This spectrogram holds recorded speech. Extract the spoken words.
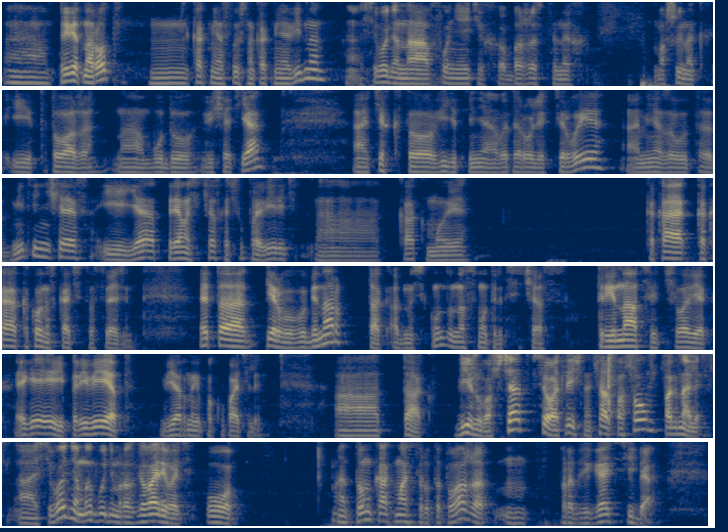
Э, привет, народ! Как меня слышно, как меня видно? Э, сегодня на фоне этих божественных машинок и татуажа э, буду вещать я. Тех, кто видит меня в этой роли впервые, меня зовут Дмитрий Нечаев, и я прямо сейчас хочу проверить, как мы, какая, какая, какое у нас качество связи. Это первый вебинар. Так, одну секунду, нас смотрит сейчас 13 человек. Эгей, привет! Верные покупатели. А, так, вижу ваш чат. Все, отлично, чат пошел, погнали. А, сегодня мы будем разговаривать о, о том, как мастеру татуажа продвигать себя.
